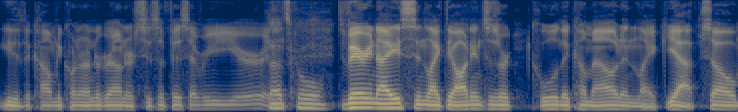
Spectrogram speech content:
either the Comedy Corner Underground or Sisyphus every year. And that's cool. it's very nice and like the audiences are cool they come out and like yeah so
